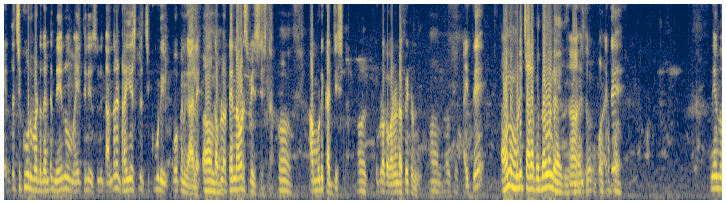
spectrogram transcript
ఎంత చిక్కుముడి పడ్డది అంటే నేను మైథిలి సునీత అందరం ట్రై చేసిన చిక్కుముడి ఓపెన్ కాలే. కపుల్ టెన్ అవర్స్ ఫేస్ చేసిన. ఆ. ముడి కట్ చేసిన. ఇప్పుడు ఒక వన్ అండ్ హాఫ్ ఫీట్ ఉంది. అయితే అవును ముడి చాలా పెద్దగా ఉండే అది. ఆ, ఇంత కుప్ప- అయితే నేను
